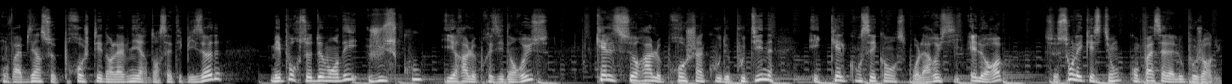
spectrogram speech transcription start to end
on va bien se projeter dans l'avenir dans cet épisode, mais pour se demander jusqu'où ira le président russe, quel sera le prochain coup de Poutine et quelles conséquences pour la Russie et l'Europe, ce sont les questions qu'on passe à la loupe aujourd'hui.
